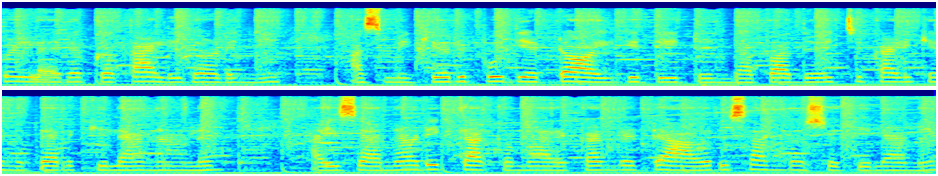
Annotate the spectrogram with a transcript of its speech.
പിള്ളേരൊക്കെ കളി തുടങ്ങി. അസ്മിക്ക് ഒരു പുതിയ ടോയ് കിട്ടിയിട്ടുണ്ട്. അപ്പോൾ അത് വെച്ച് കളിക്കുന്ന തിരക്കിലാണ് ആൾ. ഐസാനോട് ഇക്കാക്കന്മാരെ കണ്ടിട്ട് ആ ഒരു സന്തോഷത്തിലാണ്.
